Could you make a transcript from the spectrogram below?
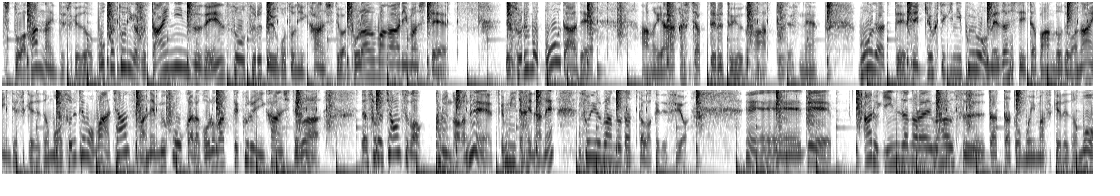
ちょっとわかんないんですけど、僕はとにかく大人数で演奏するということに関してはトラウマがありまして、でそれもボーダーであのやらかしちゃってるというのがあってですね、ボーダーって積極的にプロを目指していたバンドではないんですけれどもそれでもまあチャンスがね向こうから転がってくるに関してはいやそれはチャンスが来るんだらねみたいなねそういうバンドだったわけですよ。えー、である銀座のライブハウスだったと思いますけれども、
